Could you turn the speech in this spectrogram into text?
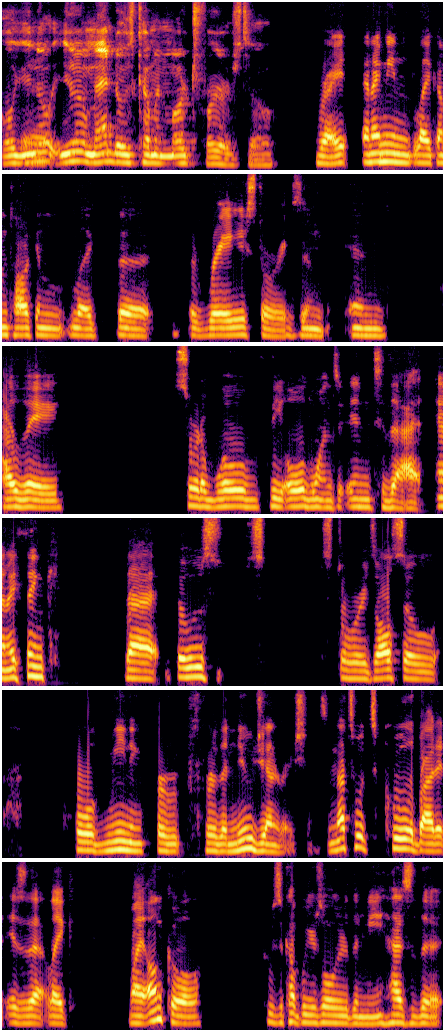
Oh, you know, you know, Mando's coming March first, so right. And I mean, like I'm talking like the the Rey stories and and how they sort of wove the old ones into that. And I think that those s- stories also hold meaning for for the new generations. And that's what's cool about it is that like my uncle who's a couple years older than me has the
